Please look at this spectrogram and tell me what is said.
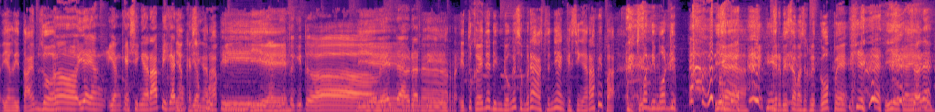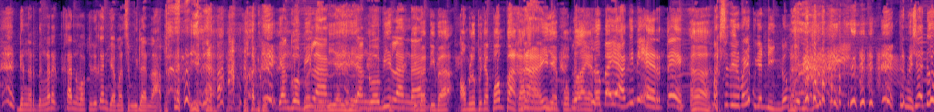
yang di time zone. Oh iya yang yang casingnya rapi kan Yang casingnya putih, rapi, yang iya. gitu-gitu. Oh, Iya, beda berarti. bener. Itu kayaknya dingdongnya sebenarnya aslinya yang casingnya rapi pak, cuman dimodif. Iya, biar bisa masuk duit gope. iya Soalnya kayaknya. denger-dengar kan waktu itu kan zaman 98 Iya. Waduh. Yang gue bilang iya, iya, iya. Yang gue bilang kan Tiba-tiba om lu punya pompa kan? Nah ini iya pompa lu, air. lu bayangin nih RT Ah. Masa di rumahnya punya dingdong dua biji Kan biasanya tuh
